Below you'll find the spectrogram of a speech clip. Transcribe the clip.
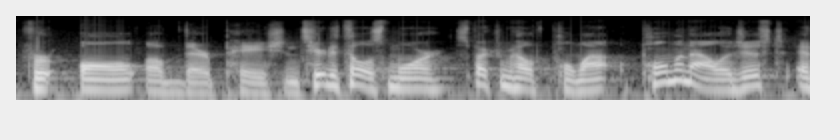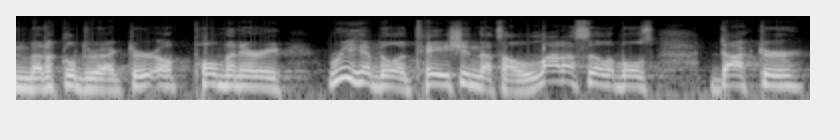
for all of their patients. Here to tell us more, Spectrum Health pulmonologist and medical director of pulmonary rehabilitation. That's a lot of syllables, Dr.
